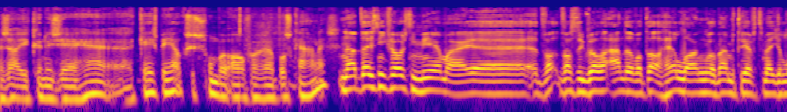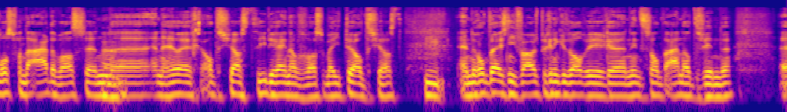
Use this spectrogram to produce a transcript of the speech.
zou je kunnen zeggen. Kees, ben je ook zo somber over Boskalis? Nou, op deze niveau is niet meer, maar het was, natuurlijk wel een aandeel wat al heel lang, wat mij betreft, een beetje los van de aarde was. En, en heel erg enthousiast iedereen over was, een beetje te enthousiast. Hm. En rond deze niveaus begin ik het wel weer een interessant aandeel te vinden. Uh,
